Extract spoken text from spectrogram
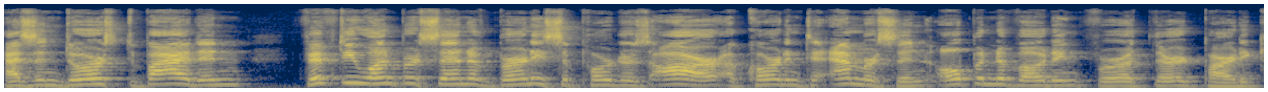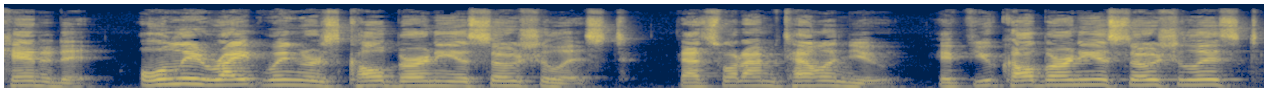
has endorsed Biden, 51% of Bernie supporters are, according to Emerson, open to voting for a third party candidate. Only right wingers call Bernie a socialist. That's what I'm telling you. If you call Bernie a socialist,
